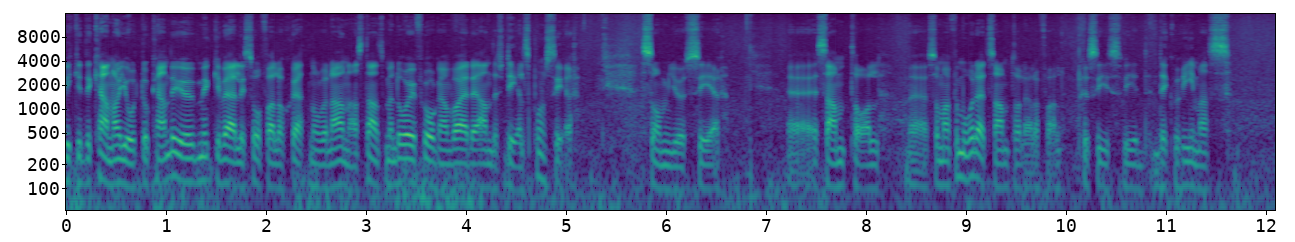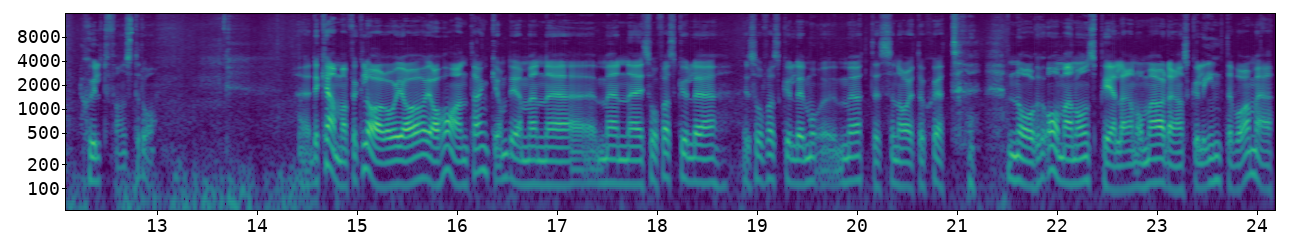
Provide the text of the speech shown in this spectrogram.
vilket det kan ha gjort, då kan det ju mycket väl i så fall ha skett någon annanstans. Men då är frågan vad är det Anders Delsborn ser? Som ju ser eh, samtal, eh, som man förmodar är ett samtal i alla fall, precis vid Dekorimas skyltfönster då. Eh, det kan man förklara och jag, jag har en tanke om det men, eh, men i så fall skulle, i så fall skulle mötesscenariot ha skett norr om annonspelaren och mördaren skulle inte vara med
